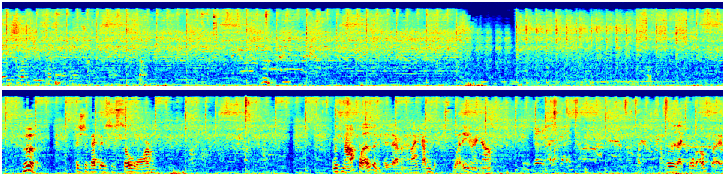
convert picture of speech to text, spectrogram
every single food type that I've made something So. Ugh. Just the fact that it's just so warm. It's not pleasant because I'm, like I'm sweating right now. It's not really that cold outside.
